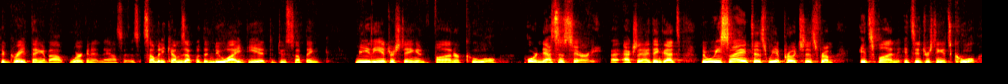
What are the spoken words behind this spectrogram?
the great thing about working at NASA is somebody comes up with a new idea to do something really interesting and fun or cool or necessary. Uh, Actually, I think that's the we scientists we approach this from it's fun, it's interesting, it's cool.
